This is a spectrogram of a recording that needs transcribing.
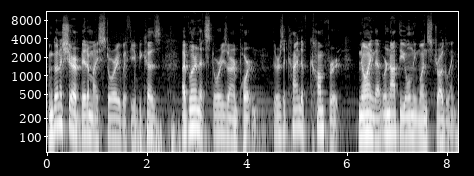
I'm going to share a bit of my story with you because I've learned that stories are important. There is a kind of comfort knowing that we're not the only ones struggling,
